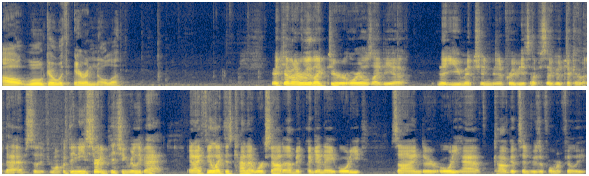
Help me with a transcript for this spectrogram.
I'll we'll go with Aaron Nola. yeah, Kevin, I really liked your Orioles idea that you mentioned in a previous episode. Go check out that episode if you want. But they need starting pitching really bad, and I feel like this kind of works out. Again, they've already signed or already have Kyle Gibson, who's a former Philly.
